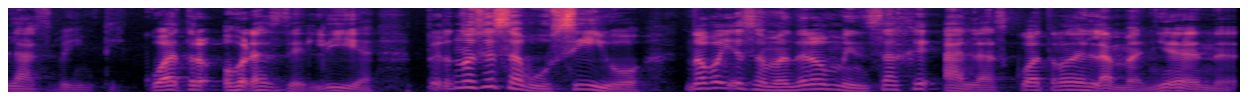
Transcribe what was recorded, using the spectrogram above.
las 24 horas del día. Pero no seas abusivo, no vayas a mandar un mensaje a las 4 de la mañana.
